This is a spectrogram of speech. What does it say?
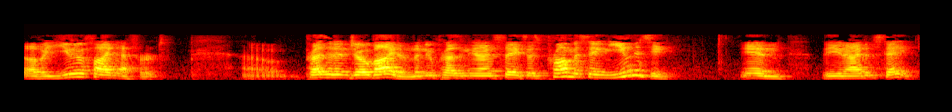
of a unified effort. Uh, president Joe Biden, the new president of the United States, is promising unity in the United States.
